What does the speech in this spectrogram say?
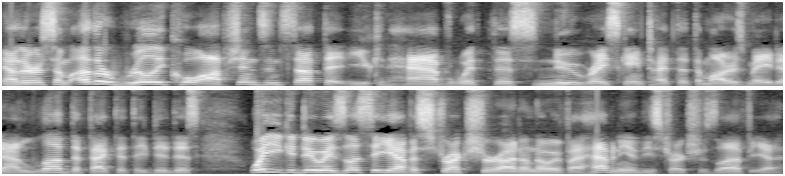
Now there are some other really cool options and stuff that you can have with this new race game type that the modders made, and I love the fact that they did this. What you could do is, let's say you have a structure. I don't know if I have any of these structures left. Yeah.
